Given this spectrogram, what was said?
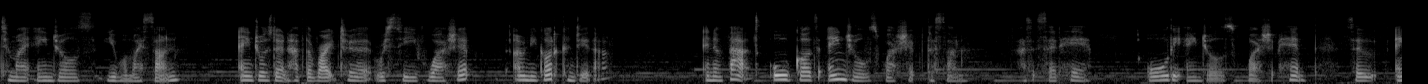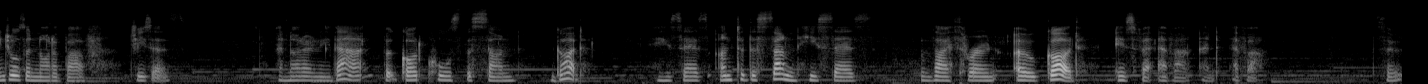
to my angels, You are my son. Angels don't have the right to receive worship, only God can do that. And in fact, all God's angels worship the Son, as it said here. All the angels worship Him. So angels are not above Jesus. And not only that, but God calls the Son God. He says, Unto the Son, He says, Thy throne, O God, is forever and ever. So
